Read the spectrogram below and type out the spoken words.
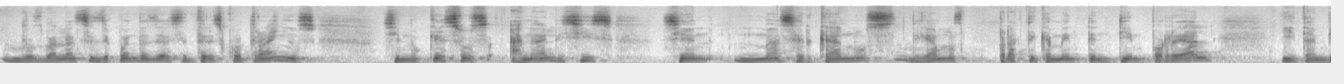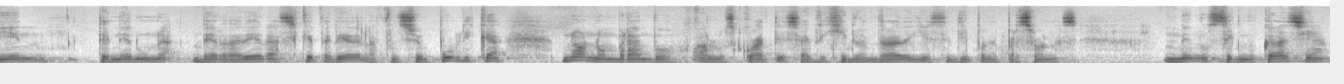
los balances de cuentas de hace 3, 4 años, sino que esos análisis sean más cercanos, digamos, prácticamente en tiempo real y también tener una verdadera Secretaría de la Función Pública, no nombrando a los cuates, a Virgilio Andrade y este tipo de personas. Menos tecnocracia,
